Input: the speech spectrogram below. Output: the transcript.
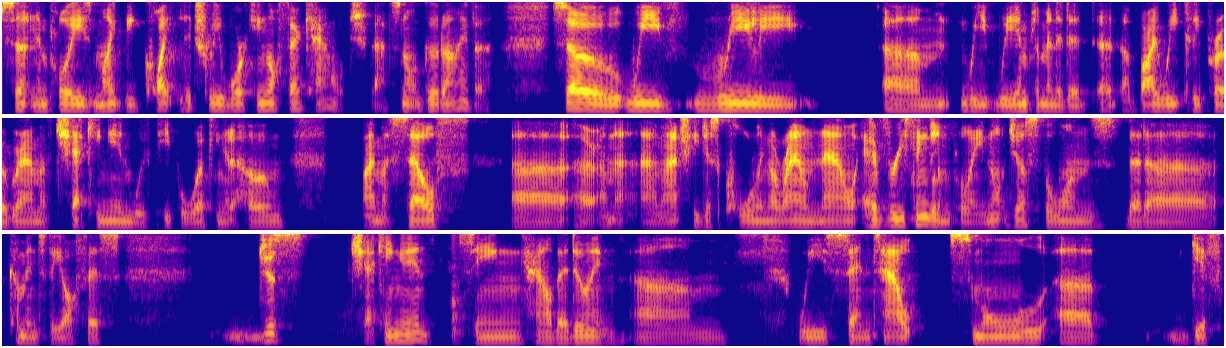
certain employees might be quite literally working off their couch. That's not good either. So we've really um, we we implemented a, a bi-weekly program of checking in with people working at home. I myself uh, I'm, I'm, actually just calling around now every single employee, not just the ones that uh, come into the office, just checking in, seeing how they're doing. Um, we sent out small uh, gift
